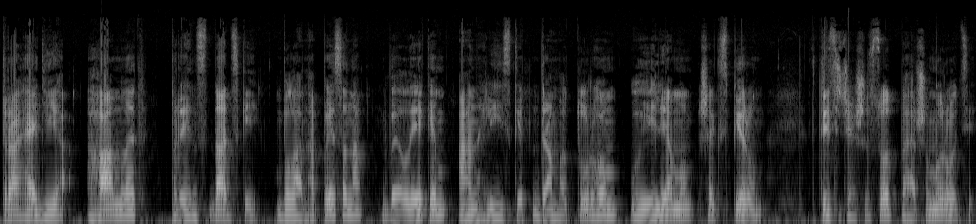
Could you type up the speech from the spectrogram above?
Трагедія Гамлет Принц Датський була написана великим англійським драматургом Уільямом Шекспіром в 1601 році.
